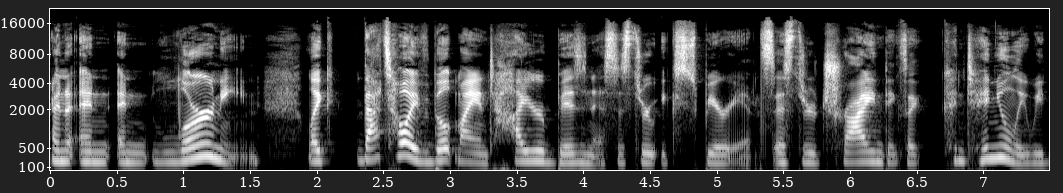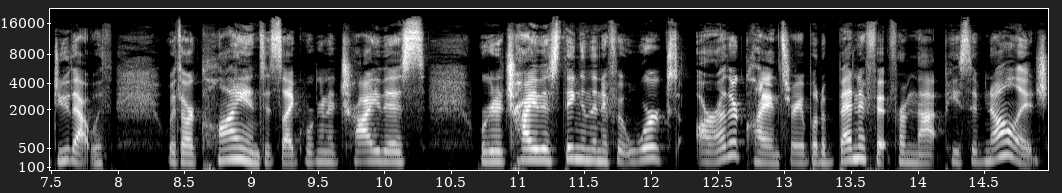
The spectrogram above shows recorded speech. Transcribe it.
and and and learning like that's how i've built my entire business is through experience is through trying things like continually we do that with with our clients it's like we're going to try this we're going to try this thing and then if it works our other clients are able to benefit from that piece of knowledge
